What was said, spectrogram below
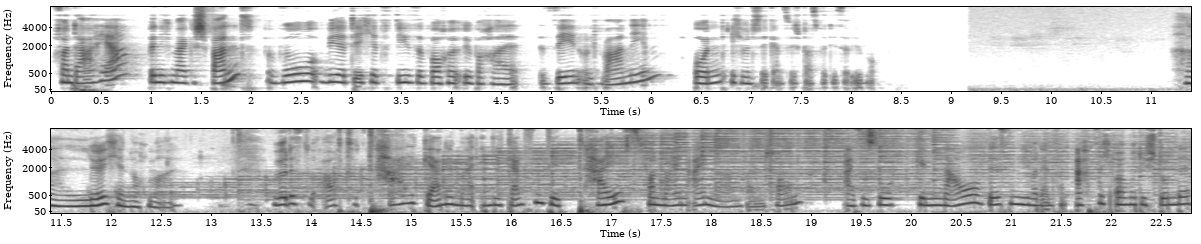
Von daher bin ich mal gespannt, wo wir dich jetzt diese Woche überall sehen und wahrnehmen. Und ich wünsche dir ganz viel Spaß bei dieser Übung. Hallöchen nochmal. Würdest du auch total gerne mal in die ganzen Details von meinen Einnahmen reinschauen? Also so genau wissen, wie man denn von 80 Euro die Stunde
